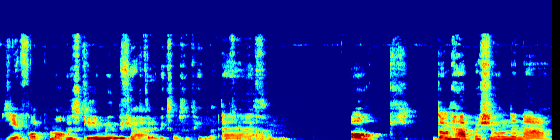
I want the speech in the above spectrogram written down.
ge folk mat. Nu ska ju myndigheter liksom se till att det eh, finns. Och de här personerna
